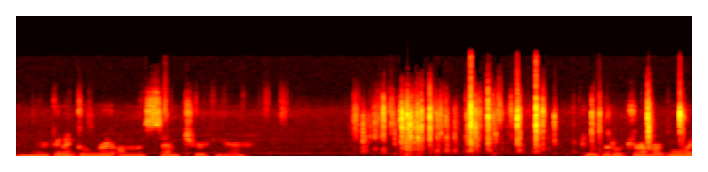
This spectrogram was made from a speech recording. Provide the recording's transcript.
And we're going to go right on the center here. Do a little drummer boy.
